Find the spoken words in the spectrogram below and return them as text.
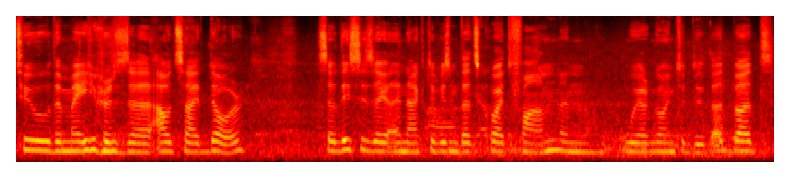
to the mayor's uh, outside door. So this is a, an activism that's quite fun, and we are going to do that. But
